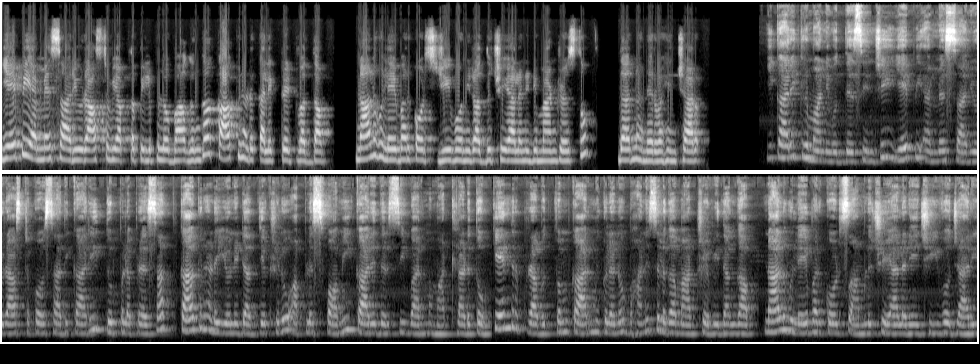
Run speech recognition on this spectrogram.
ఏపీ ఎంఎస్ఆర్యు రాష్ట్ర వ్యాప్త పిలుపులో భాగంగా కాకినాడ కలెక్టరేట్ వద్ద నాలుగు లేబర్ కోడ్స్ జీవోని రద్దు చేయాలని డిమాండ్ చేస్తూ ధర్నా నిర్వహించారు. ఈ కార్యక్రమాన్ని ఉద్దేశించి ఏపీ ఎంఎస్ఆర్యు రాష్ట్ర కోశాధికారి దుప్పల ప్రసాద్ కాకినాడ యూనిట్ అధ్యక్షులు అప్లస్వామి కార్యదర్శి వర్మ మాట్లాడుతూ కేంద్ర ప్రభుత్వం కార్మికులను బానిసలుగా మార్చే విధంగా నాలుగు లేబర్ కోడ్స్ అమలు చేయాలనే జీవో జారీ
